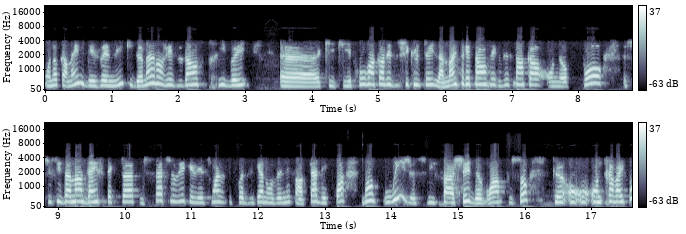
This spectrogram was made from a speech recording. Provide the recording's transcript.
on a quand même des aînés qui demeurent en résidence privée, euh, qui, qui éprouvent encore des difficultés. La maltraitance existe encore. On n'a pas suffisamment d'inspecteurs pour s'assurer que les soins prodigués à nos aînés sont adéquats. Donc, oui, je suis fâchée de voir tout ça, qu'on on, ne travaille pas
